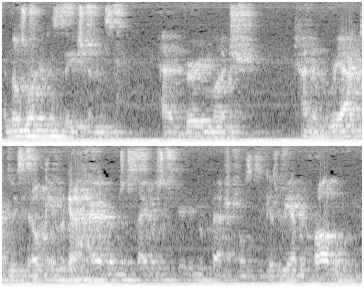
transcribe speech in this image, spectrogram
and those organizations had very much kind of reactively said, okay, we're going to hire a bunch of cybersecurity professionals because we have a problem.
